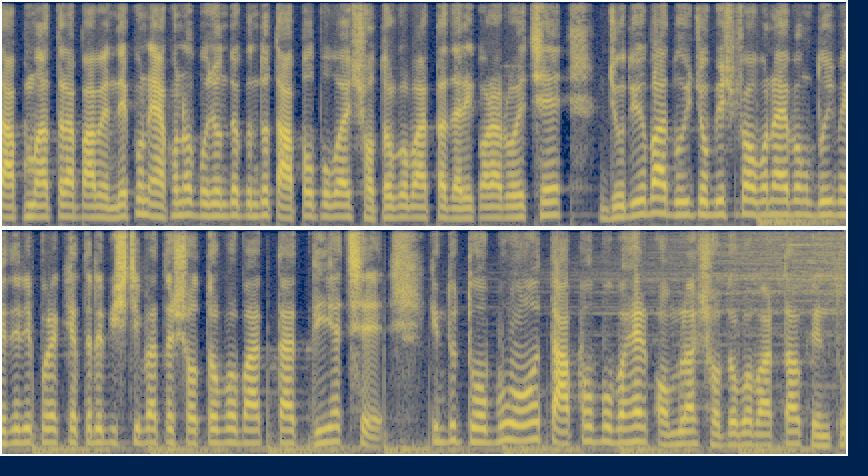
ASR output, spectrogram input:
তাপমাত্রা পাবেন। দেখুন এখনও পর্যন্ত কিন্তু তাপপ্রবাহের সতর্কবার্তা জারি করা রয়েছে। যদিও বা দুই চব্বিশ পরগনা এবং দুই মেদিনীপুরের ক্ষেত্রে বৃষ্টিপাতের সতর্কবার্তা দিয়েছে, কিন্তু তবুও তাপপ্রবাহের কমলা সতর্কবার্তাও কিন্তু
